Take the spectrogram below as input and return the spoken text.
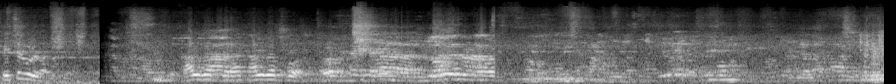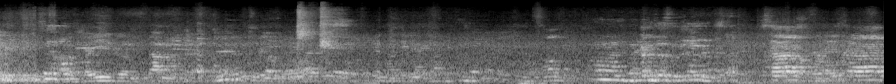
హెచ్చర్ కూడా కాలు కప్పురా కాలు కప్పు சார்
